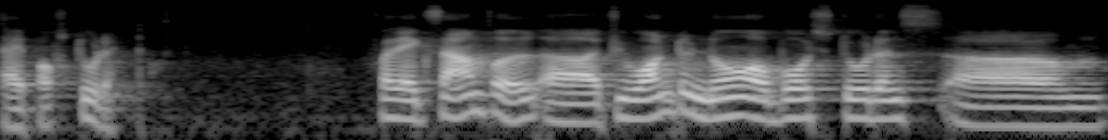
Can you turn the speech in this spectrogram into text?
type of student? For example, uh, if you want to know about students um,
